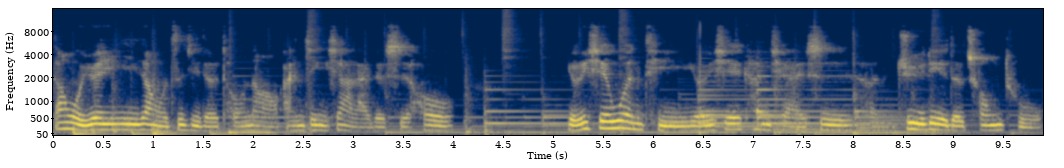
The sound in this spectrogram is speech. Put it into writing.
当我愿意让我自己的头脑安静下来的时候。有一些问题，有一些看起来是很剧烈的冲突，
